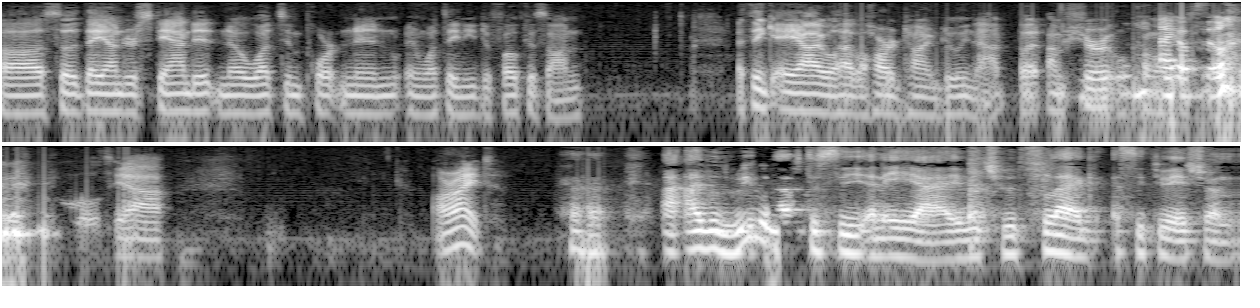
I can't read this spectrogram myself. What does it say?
uh, so they understand it, know what's important and, and what they need to focus on. I think AI will have a hard time doing that, but I'm sure it will come. I hope so. Yeah. All right. I would really love to see an AI which would flag a situation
